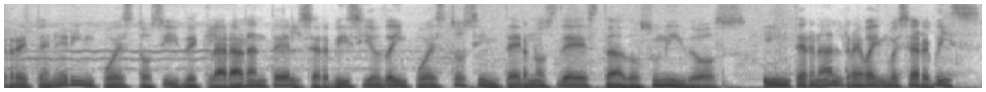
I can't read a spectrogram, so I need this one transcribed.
retener impuestos y declarar ante el Servicio de Impuestos Internos de Estados Unidos, Internal Revenue Service,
